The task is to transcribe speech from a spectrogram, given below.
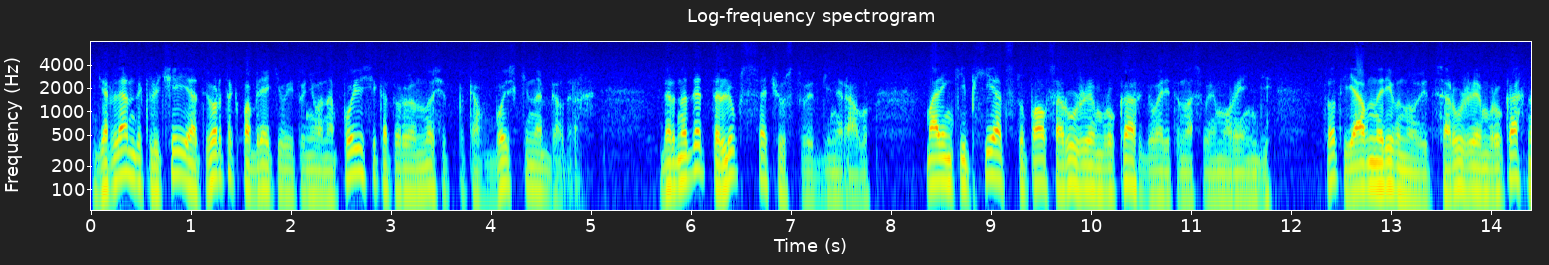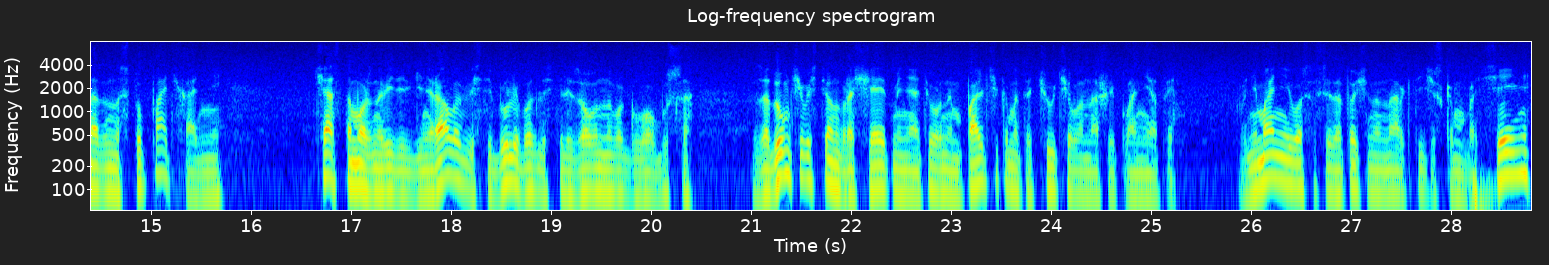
Гирлянда ключей и отверток побрякивает у него на поясе, который он носит по-ковбойски на бедрах. Бернадетта Люкс сочувствует генералу. Маленький Пхи отступал с оружием в руках, говорит она своему Рэнди. Тот явно ревнует. С оружием в руках надо наступать, Ханни. Часто можно видеть генерала в вестибюле возле стилизованного глобуса. В задумчивости он вращает миниатюрным пальчиком это чучело нашей планеты. Внимание его сосредоточено на арктическом бассейне,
